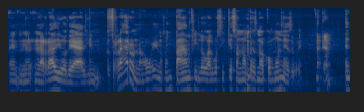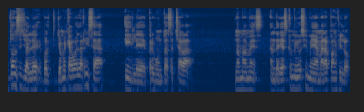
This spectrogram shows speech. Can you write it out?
en, en la radio de alguien, pues raro, ¿no, güey? No es un pánfilo o algo así, que son nombres no comunes, güey. Entonces yo, le, yo me cago en la risa y le pregunto a esta chava, no mames, ¿andarías conmigo si me llamara Pánfilo?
